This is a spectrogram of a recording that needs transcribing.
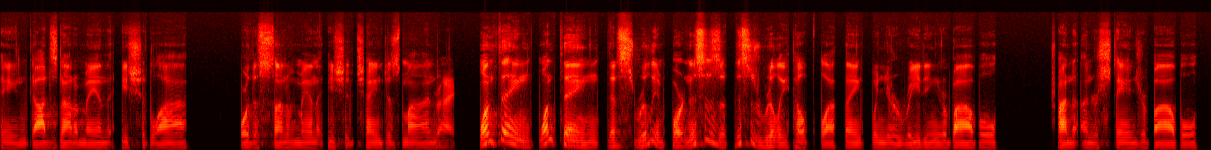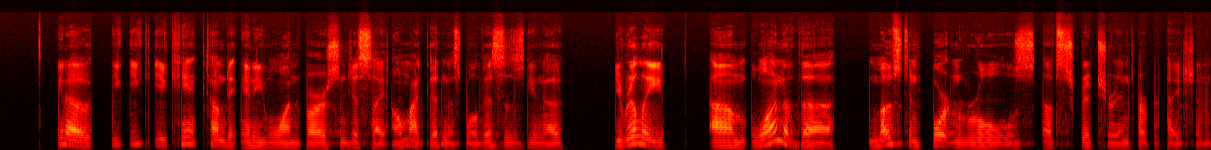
19. God's not a man that he should lie, or the son of man that he should change his mind. Right. One thing, one thing that's really important. This is a, this is really helpful, I think, when you're reading your Bible, trying to understand your Bible. You know, you, you, you can't come to any one verse and just say, "Oh my goodness, well this is," you know, you really um, one of the most important rules of scripture interpretation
